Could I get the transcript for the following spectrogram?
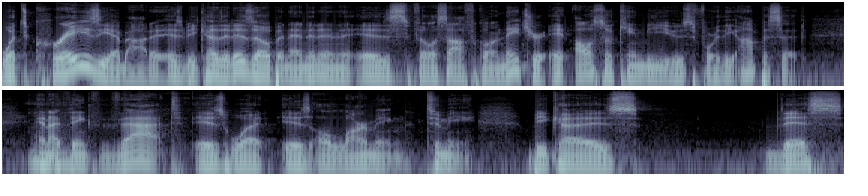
what's crazy about it is because it is open ended and it is philosophical in nature, it also can be used for the opposite. And I think that is what is alarming to me because this,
